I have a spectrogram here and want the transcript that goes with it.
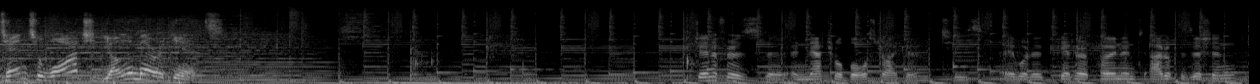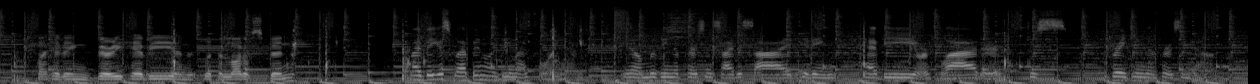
10 to watch Young Americans. Jennifer is a natural ball striker. She's able to get her opponent out of position by hitting very heavy and with a lot of spin. My biggest weapon would be my forehand. You know, moving the person side to side, hitting heavy or flat, or just breaking the person down.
